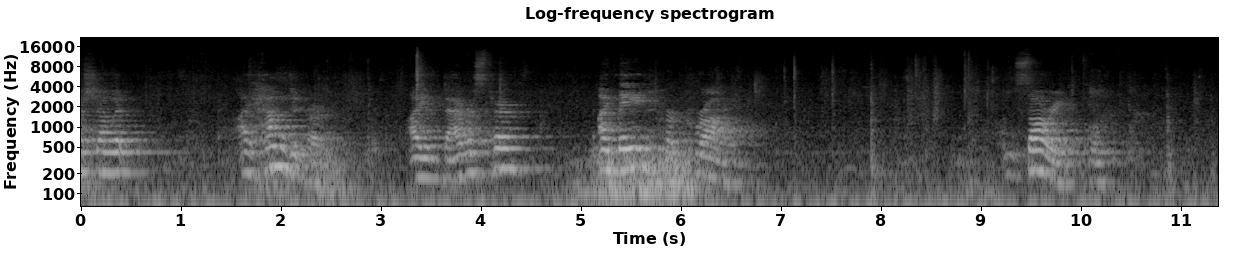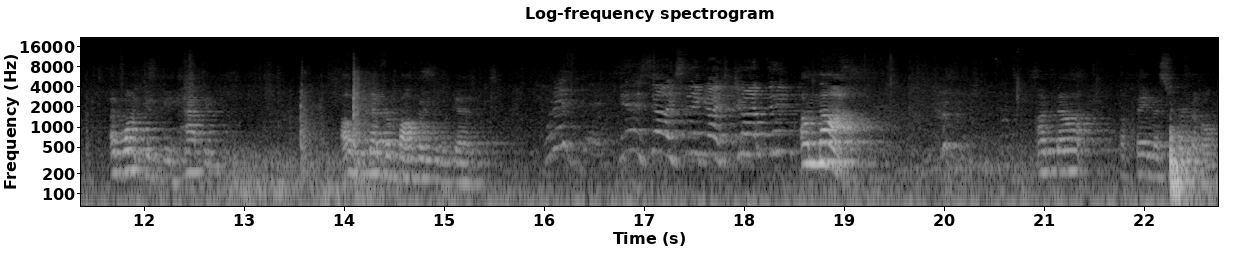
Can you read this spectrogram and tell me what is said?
I show it? I hounded her. I embarrassed her. I made her cry. I'm sorry. I want you to be happy. I'll never bother you again. What is this? It sounds like Snake Eyes Jonathan. I'm not. I'm not a famous criminal.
